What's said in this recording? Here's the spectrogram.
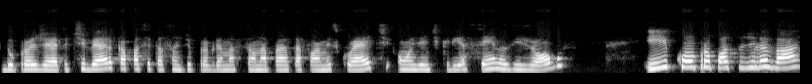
do projeto tiveram capacitação de programação na plataforma Scratch, onde a gente cria cenas e jogos e com o propósito de levar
